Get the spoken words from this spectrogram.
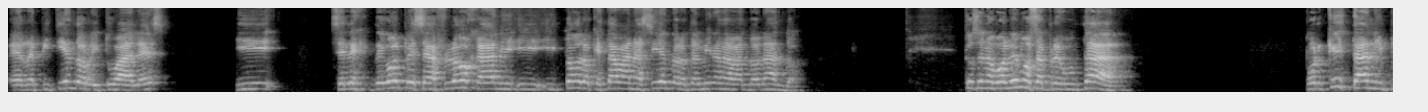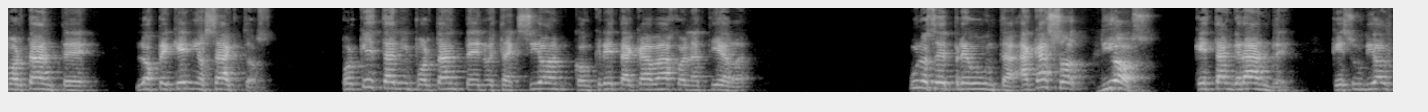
eh, repitiendo rituales y se les, de golpe se aflojan y, y todo lo que estaban haciendo lo terminan abandonando. Entonces nos volvemos a preguntar, ¿por qué es tan importante los pequeños actos? ¿Por qué es tan importante nuestra acción concreta acá abajo en la tierra? Uno se pregunta, ¿acaso Dios, que es tan grande, que es un Dios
